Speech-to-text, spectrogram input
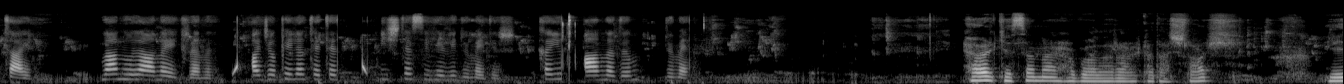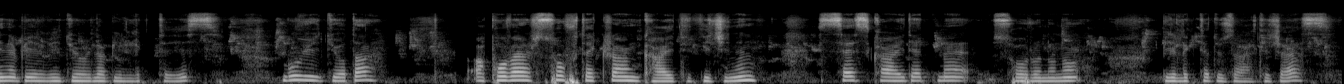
Detay. Lanlı ana ekranı. Acapela tete. İşte sihirli dümedir. Kayıt. Anladım. Düme. Herkese merhabalar arkadaşlar. Yeni bir videoyla birlikteyiz. Bu videoda Apover Soft ekran kaydedicinin ses kaydetme sorununu birlikte düzelteceğiz.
